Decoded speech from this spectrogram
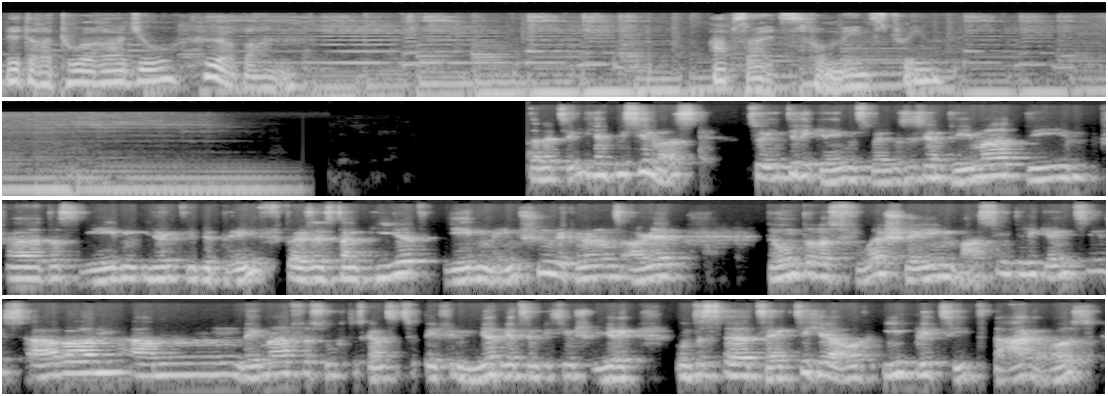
Literaturradio Hörbahn Abseits vom Mainstream Dann erzähle ich ein bisschen was zur Intelligenz, weil das ist ja ein Thema, die, äh, das jeden irgendwie betrifft. Also es tangiert jeden Menschen. Wir können uns alle darunter was vorstellen, was Intelligenz ist, aber ähm, wenn man versucht, das Ganze zu definieren, wird es ein bisschen schwierig. Und das äh, zeigt sich ja auch implizit daraus,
